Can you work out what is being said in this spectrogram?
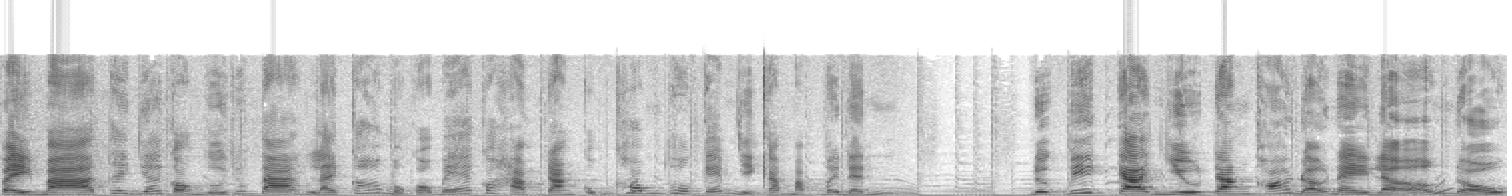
Vậy mà thế giới con người chúng ta lại có một cậu bé có hàm răng cũng không thua kém gì cá mập mới đỉnh được biết ca nhiều răng khó đỡ này là ở Ấn Độ.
